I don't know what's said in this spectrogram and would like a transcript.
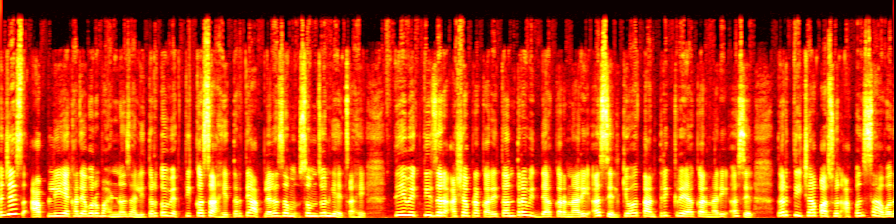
म्हणजेच आपली एखाद्याबरोबर भांडणं झाली तर तो व्यक्ती कसा आहे तर ते आपल्याला जम समजून घ्यायचं आहे. ती व्यक्ती जर अशा प्रकारे तंत्रविद्या करणारी असेल किंवा तांत्रिक क्रिया करणारी असेल तर तिच्यापासून आपण सावध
